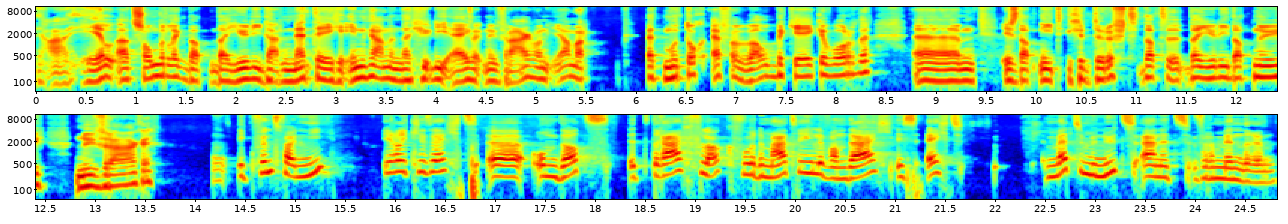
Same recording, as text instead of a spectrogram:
ja, heel uitzonderlijk dat, dat jullie daar net tegen ingaan en dat jullie eigenlijk nu vragen van ja, maar het moet toch even wel bekeken worden. Um, is dat niet gedurfd dat, dat jullie dat nu, nu vragen? Ik vind van niet, eerlijk gezegd, uh, omdat het draagvlak voor de maatregelen vandaag is echt met de minuut aan het verminderen.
